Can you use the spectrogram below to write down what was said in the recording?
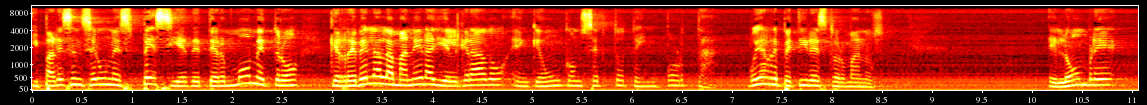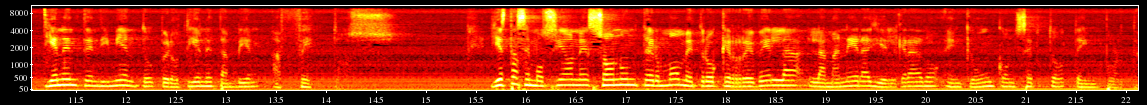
y parecen ser una especie de termómetro que revela la manera y el grado en que un concepto te importa. Voy a repetir esto, hermanos. El hombre tiene entendimiento, pero tiene también afectos. Y estas emociones son un termómetro que revela la manera y el grado en que un concepto te importa.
